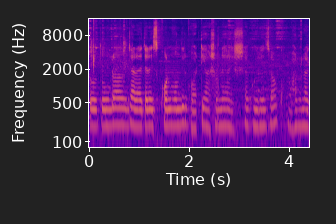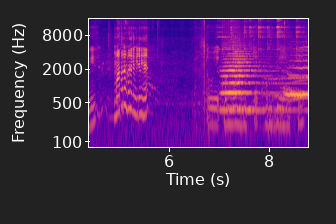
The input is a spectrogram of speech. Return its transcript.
তো তোমরা যারা যারা ইস্কন মন্দির গুয়াহাটি আসনে আসা ঘুরে যাও খুব ভালো লাগে। মাথাটা ভালো কেন হ্যাঁ? তো এখন মন্দিরটা খুলবে আর কি।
